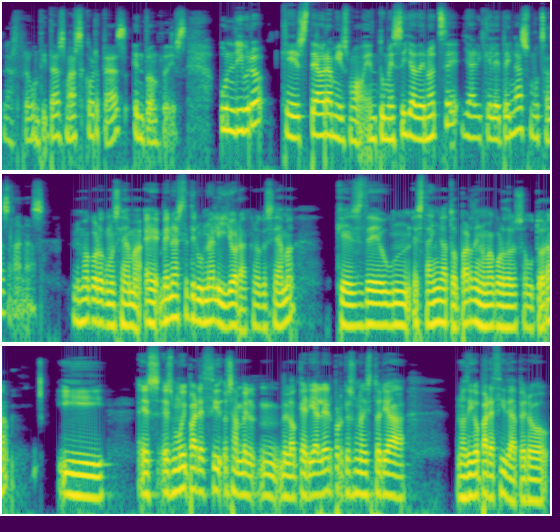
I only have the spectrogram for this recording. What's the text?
las preguntitas más cortas. Entonces, un libro que esté ahora mismo en tu mesilla de noche y al que le tengas muchas ganas. No me acuerdo cómo se llama. Eh, ven a este tribunal y llora, creo que se llama, que es de un... está en Gato Pardo y no me acuerdo de su autora. Y es, es muy parecido, o sea, me, me lo quería leer porque es una historia, no digo parecida, pero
